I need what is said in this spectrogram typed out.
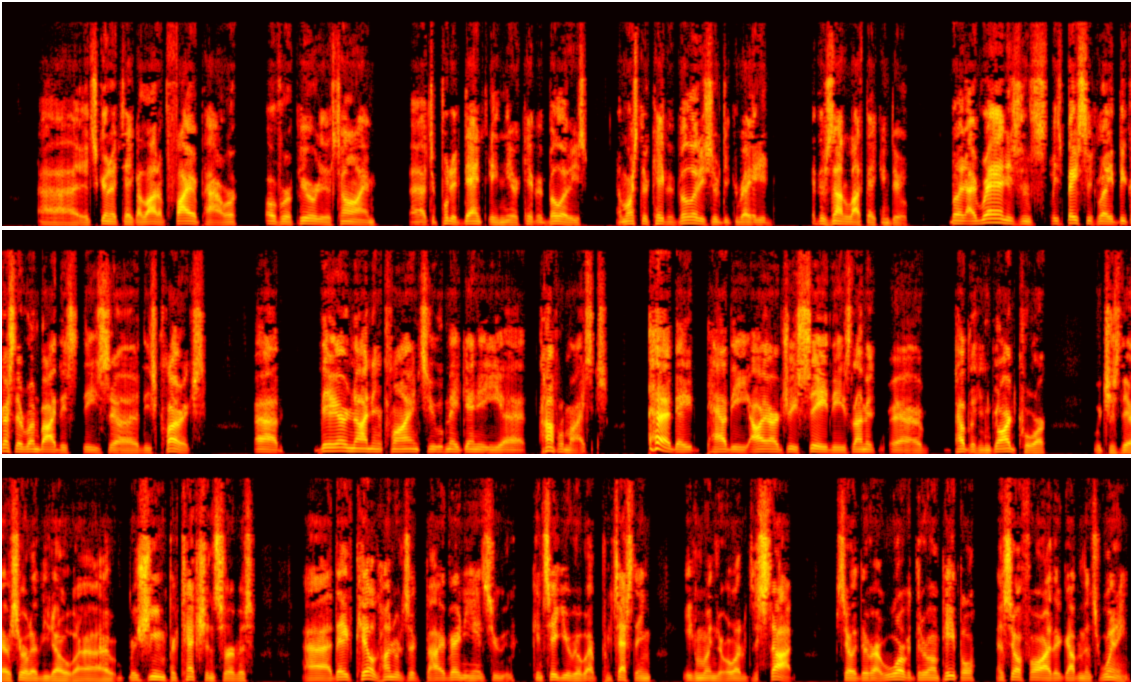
Uh, it's going to take a lot of firepower over a period of time uh, to put a dent in their capabilities. And once their capabilities are degraded, there's not a lot they can do. But Iran is is basically because they're run by these these uh, these clerics they're not inclined to make any uh, compromises. they have the IRGC, the Islamic uh, Republican Guard Corps, which is their sort of, you know, uh, regime protection service. Uh, they've killed hundreds of Iranians who continue uh, protesting even when they're ordered to stop. So they're at war with their own people, and so far their government's winning.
